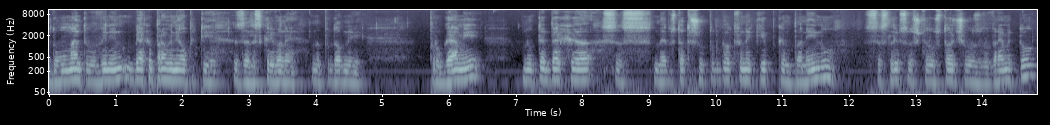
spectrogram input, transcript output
до момента в Винин бяха правени опити за разкриване на подобни програми, но те бяха с недостатъчно подготвен екип, кампанийно, с липсваща устойчивост във времето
